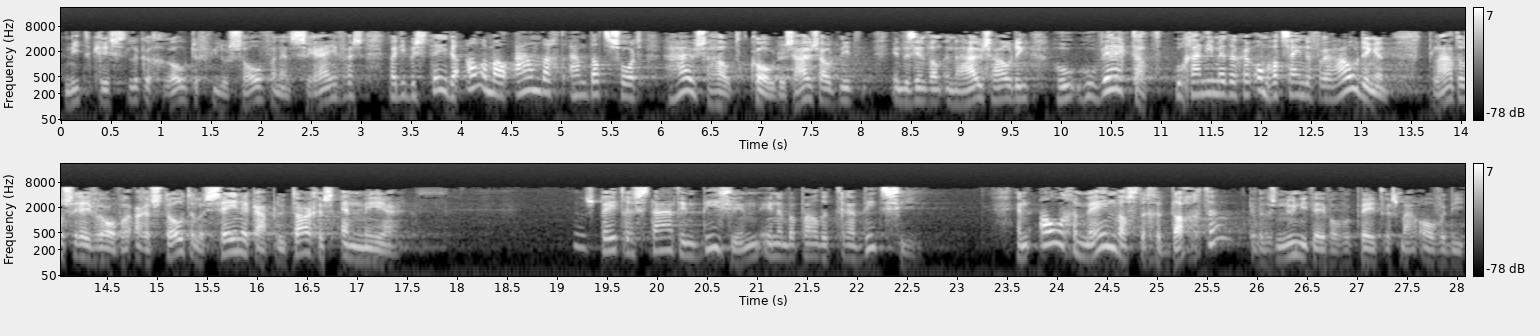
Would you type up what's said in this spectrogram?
niet-christelijke grote filosofen en schrijvers, maar die besteden allemaal aandacht aan dat soort huishoudcodes. Huishoud niet in de zin van een huishouding. Hoe, hoe werkt dat? Hoe gaan die met elkaar om? Wat zijn de verhoudingen? Plato schreef erover, Aristoteles, Seneca, Plutarchus en meer. Dus Petrus staat in die zin in een bepaalde traditie. En algemeen was de gedachte, ik heb het dus nu niet even over Petrus, maar over die,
